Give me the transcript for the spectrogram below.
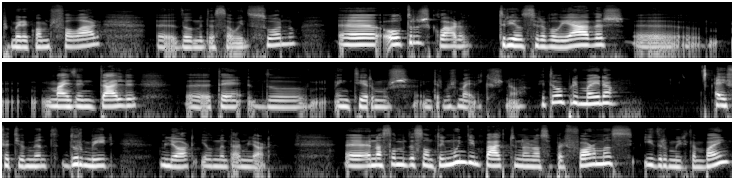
primeira que vamos falar, uh, de alimentação e de sono. outras, claro, teriam de ser avaliadas mais em detalhe, até de, em, termos, em termos médicos, não? Então a primeira é efetivamente dormir melhor e alimentar melhor. Uh, a nossa alimentação tem muito impacto na nossa performance e dormir também,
